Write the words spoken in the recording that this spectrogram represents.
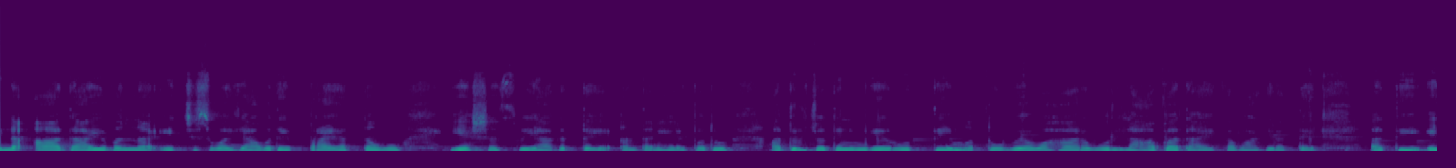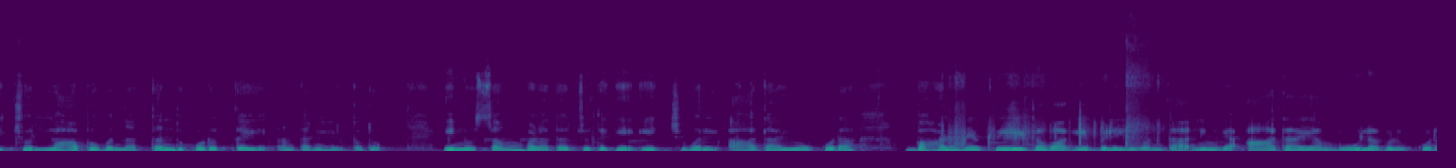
ಇನ್ನು ಆದಾಯವನ್ನು ಹೆಚ್ಚಿಸುವ ಯಾವುದೇ ಪ್ರಯತ್ನವು ಯಶಸ್ವಿಯಾಗುತ್ತೆ ಅಂತಲೇ ಹೇಳ್ಬೋದು. ಅದ್ರ ಜೊತೆ ನಿಮಗೆ ವೃತ್ತಿ ಮತ್ತು ವ್ಯವಹಾರವು ಲಾಭದಾಯಕವಾಗಿರುತ್ತೆ. ಅತಿ ಹೆಚ್ಚು ಲಾಭವನ್ನು ತಂದುಕೊಡುತ್ತೆ ಅಂತಲೇ ಹೇಳ್ಬೋದು. ಇನ್ನು ಸಂಬಳದ ಜೊತೆಗೆ ಹೆಚ್ಚುವರಿ ಆದಾಯವು ಕೂಡ ಬಹಳನೇ ವೇಗವಾಗಿ ಬೆಳೆಯುವಂಥ ನಿಮಗೆ ಆದಾಯ ಮೂಲಗಳು ಕೂಡ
